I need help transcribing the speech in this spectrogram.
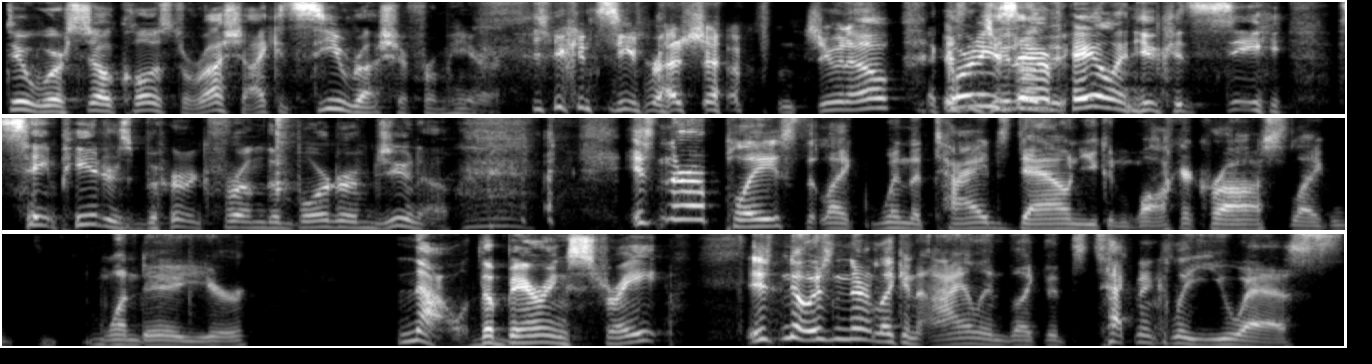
Dude, we're so close to Russia. I could see Russia from here. you can see Russia from Juneau. Isn't According to Juneau Sarah Palin, you could see St. Petersburg from the border of Juneau. Isn't there a place that like when the tide's down, you can walk across like one day a year? No, the Bering Strait. Is no, isn't there like an island like that's technically U.S.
